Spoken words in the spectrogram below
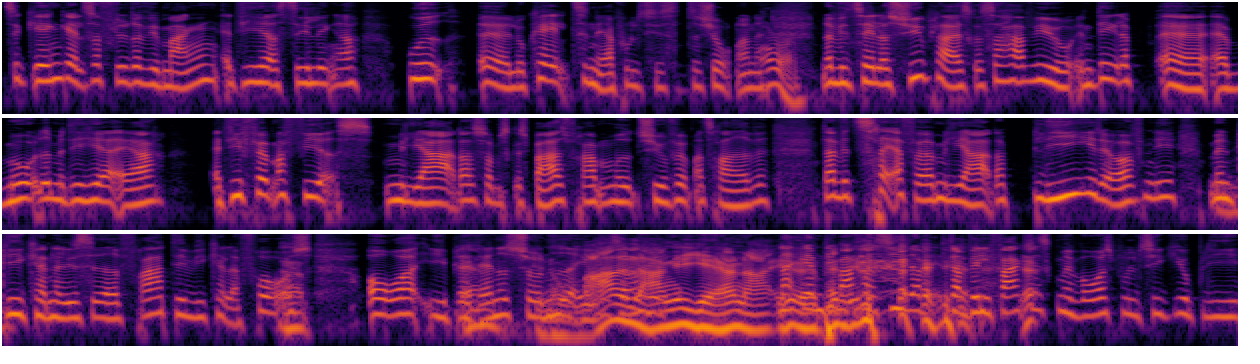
Til gengæld så flytter vi mange af de her stillinger ud øh, lokalt til nærpolitistationerne. Alright. Når vi taler sygeplejersker, så har vi jo en del af, af målet med det her er af de 85 milliarder, som skal spares frem mod 2035, der vil 43 milliarder blive i det offentlige, men mm. blive kanaliseret fra det, vi kalder fros, ja. over i blandt andet ja, sundhed. Det er meget lange ja nej. Nej, jamen, det er bare for at sige, der, der vil faktisk ja. med vores politik jo blive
